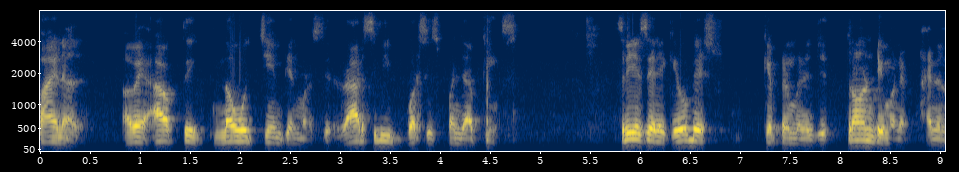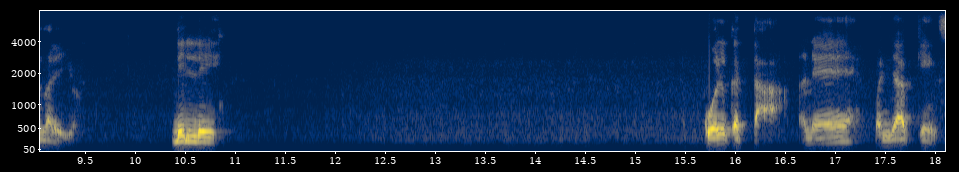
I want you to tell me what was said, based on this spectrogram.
ફાઇનલ હવે આ વખતે નવો ચેમ્પિયન મળશે. RCB versus Punjab Kings Shreyas Iyer કેવો બેસ્ટ કેપ્ટન બને જે ત્રણ ટીમોને ફાઇનલમાં રહી ગયો. દિલ્હી. કોલકાતા અને પંજાબ કિંગ્સ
